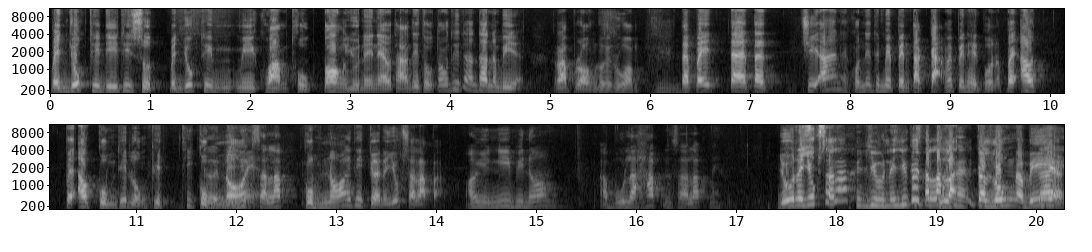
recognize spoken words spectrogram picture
เป็นยุคที่ดีที่สุด เป็นยุคที่มีความถูกต้องอยู่ในแนวทางที่ถูกต้องที่ท่านท่านนบีรับรองโดยรวม แต่ไปแต่แต่ชีอะห์เนี่ยคนนี้ที่ไม่เป็นตรรกะไม่เป็นเหตุผลไปเอาไปเอากลุ่มที่หลงผิดที่กลุ่มเกิดในน้อยยุคสลับกลุ่มน้อยที่เกิดในยุคสลับอะเอาอย่างงี้พี่น้อง อบูละฮับสลับเนี่ย อยู่ในยุคสลับอยู่ในยุคสลับละนะก็ลุงนบีใช่อะ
